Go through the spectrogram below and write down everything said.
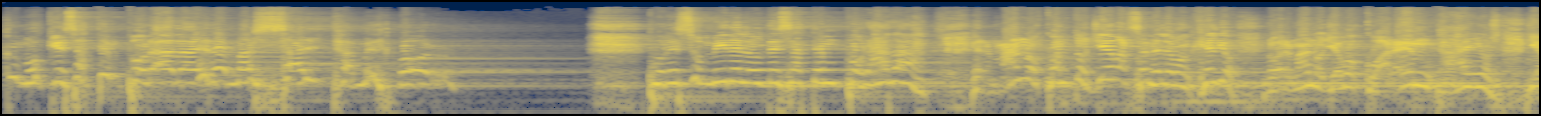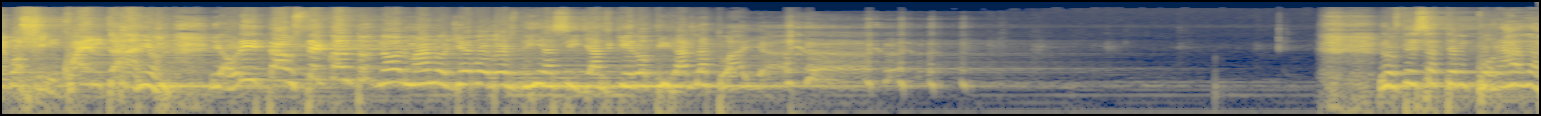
Como que esa temporada era más alta, mejor. Por eso mire los de esa temporada. Hermano, ¿cuánto llevas en el Evangelio? No, hermano, llevo 40 años, llevo 50 años. Y ahorita, ¿usted cuánto? No, hermano, llevo dos días y ya quiero tirar la toalla. Los de esa temporada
